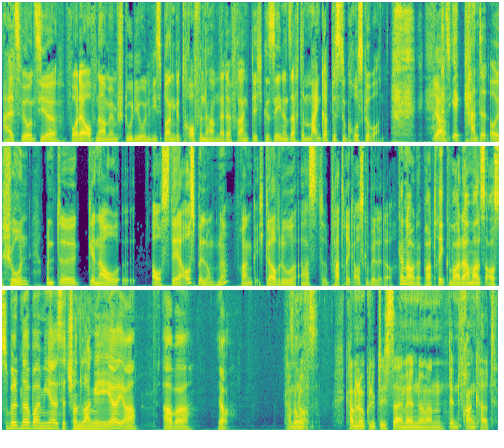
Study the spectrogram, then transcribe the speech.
Als wir uns hier vor der Aufnahme im Studio in Wiesbaden getroffen haben, da hat der Frank dich gesehen und sagte, mein Gott, bist du groß geworden. Ja. Also ihr kanntet euch schon und äh, genau aus der Ausbildung, ne, Frank? Ich glaube, du hast Patrick ausgebildet auch. Genau, der Patrick war damals Auszubildender bei mir, ist jetzt schon lange her, ja. Aber ja. Kann man, nur, kann man nur glücklich sein, wenn man den Frank hat.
